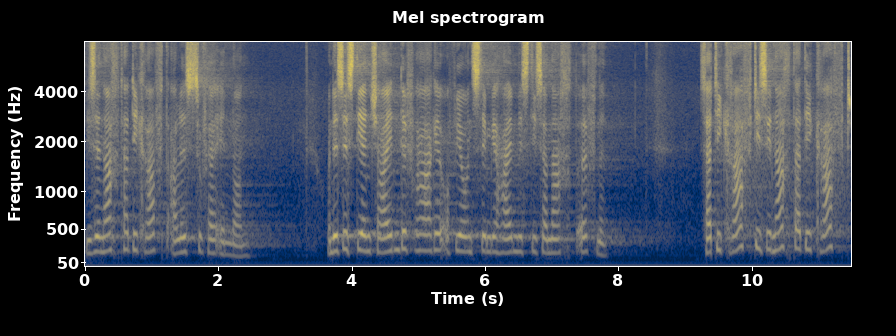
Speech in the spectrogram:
Diese Nacht hat die Kraft, alles zu verändern. Und es ist die entscheidende Frage, ob wir uns dem Geheimnis dieser Nacht öffnen. Es hat die Kraft, diese Nacht hat die Kraft,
